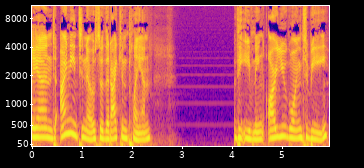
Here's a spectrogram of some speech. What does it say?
and I need to know so that I can plan the evening. Are you going to be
